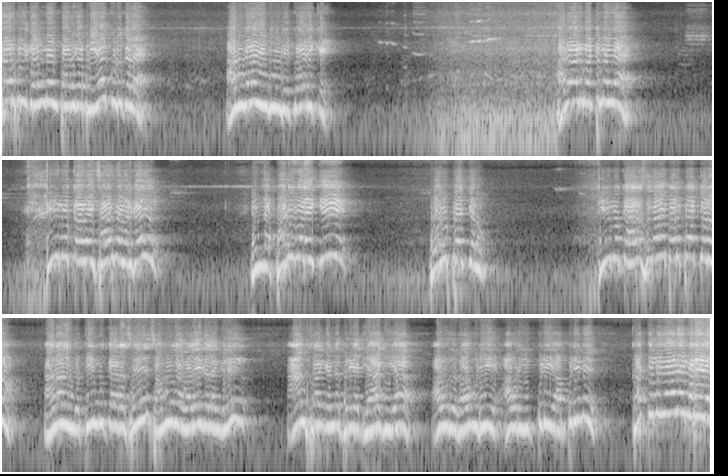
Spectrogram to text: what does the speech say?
சார்பில் கன்மேன் பாதுகாப்பு ஏன் கொடுக்கல? அதுதான் எங்களுடைய கோரிக்கை. அதோடு மட்டுமல்ல திமுகவை சார்ந்தவர்கள் இந்த படுகொலைக்கு பொறுப்பேற்கணும் திமுக அரசு தான் பொறுப்பேற்கணும் ஆனால் இந்த திமுக அரசு சமூக வலைதளங்களில் ஆம்சாங் என்ன பெரிய தியாகியா? அவரு ரவுடி அவர் இப்படி அப்படின்னு கடுமையான முறையில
